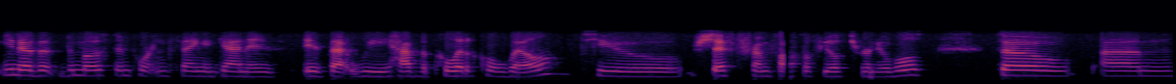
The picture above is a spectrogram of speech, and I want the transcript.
you know the the most important thing again is is that we have the political will to shift from fossil fuels to renewables. So um,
